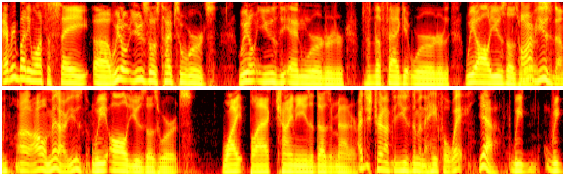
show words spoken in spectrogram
Everybody wants to say uh, we don't use those types of words. We don't use the N word or the faggot word, or we all use those Oh, words. I've used them. I'll I'll admit I've used them. we all use those words. White, black, Chinese. It doesn't matter. I just try not to use them in a hateful way. yeah, we we.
